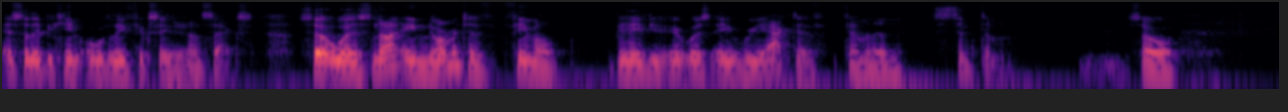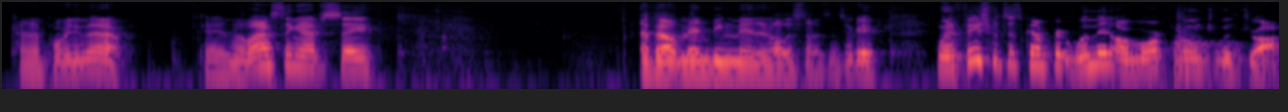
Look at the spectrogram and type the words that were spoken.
and so they became overly fixated on sex. So it was not a normative female behavior; it was a reactive feminine symptom. So, kind of pointing that out. Okay, and the last thing I have to say about men being men and all this nonsense. Okay, when faced with discomfort, women are more prone to withdraw.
